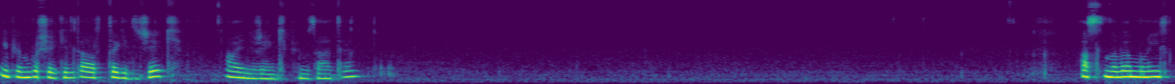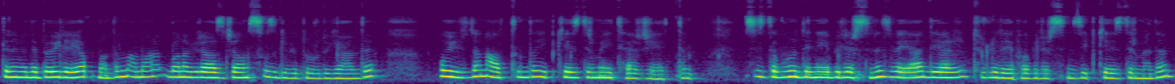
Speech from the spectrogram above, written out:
İpim bu şekilde altta gidecek. Aynı renk ipim zaten. Aslında ben bunu ilk denemede böyle yapmadım ama bana biraz cansız gibi durdu geldi. O yüzden altında ip gezdirmeyi tercih ettim. Siz de bunu deneyebilirsiniz veya diğer türlü de yapabilirsiniz ip gezdirmeden.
